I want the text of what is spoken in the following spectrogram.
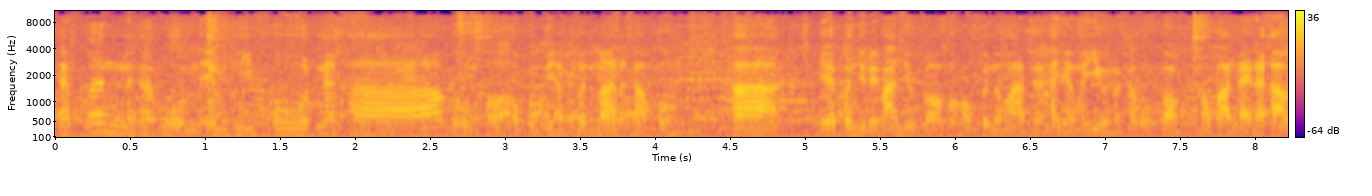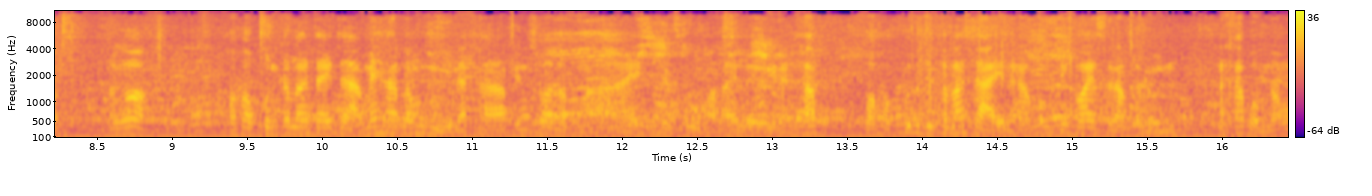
แอปเปิลนะครับผม MT Food นะครับผมขอขอบคุณพี่แอปเปิลมากนะครับผม ถ้าพี่แอปเปิลอยู่ในบ้านอยู่ก็ขอขอบคุณมากๆแต่ถ้ายังไม่อยู่นะครับผมก็เข้าบ้านได้นะครับ แล้วก็ขอขอบคุณกำลังใจจากแม่ฮักน้องหยีนะครับเป็นช่อดอกไม้เดี๋ยวฟูมาให้เลยนะครับขอขอบคุณทุกกำลังใจนะครับ ผมที่คอยสนับสนุนนะครับ ผมน้อง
